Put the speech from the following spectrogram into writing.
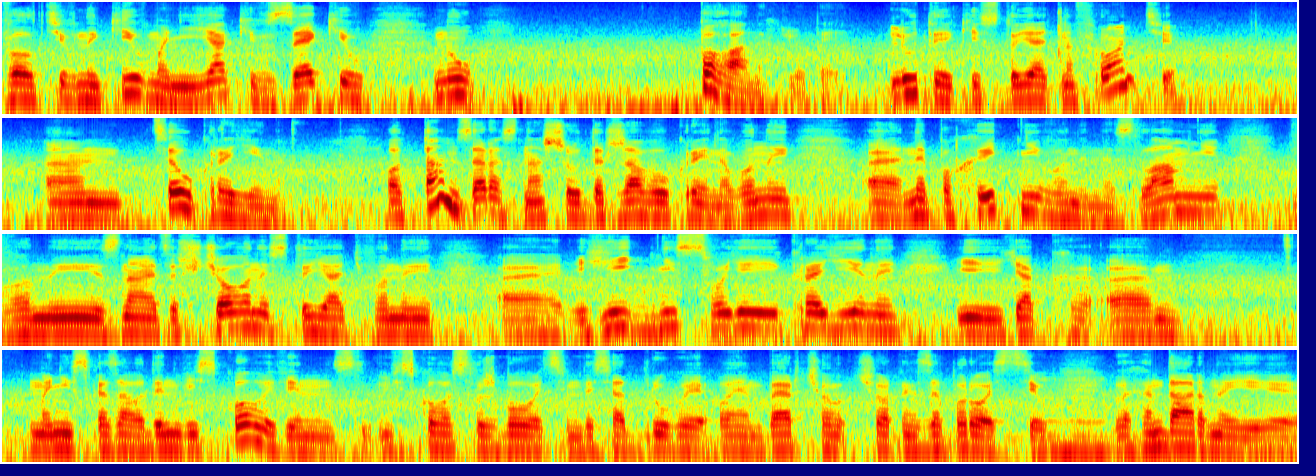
гвалтівників, маніяків, зеків. Ну поганих людей. Люди, які стоять на фронті, ем, це Україна. От там зараз наша держава Україна. Вони е, непохитні, вони незламні, вони знають за що вони стоять, вони е, гідні своєї країни. І як е, мені сказав один військовий, він військовослужбовець 72-ї ОМБР Чорних Запорожців, легендарної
